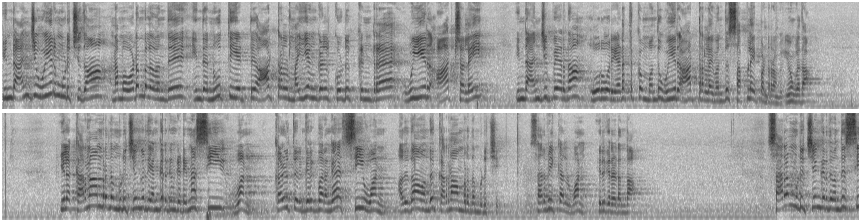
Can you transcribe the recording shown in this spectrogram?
இந்த அஞ்சு உயிர் முடிச்சு தான் நம்ம உடம்புல வந்து இந்த நூற்றி எட்டு ஆற்றல் மையங்கள் கொடுக்கின்ற உயிர் ஆற்றலை இந்த அஞ்சு பேர் தான் ஒரு ஒரு இடத்துக்கும் வந்து உயிர் ஆற்றலை வந்து சப்ளை பண்ணுறவங்க இவங்க தான் இல்லை கர்ணாமிரதம் முடிச்சுங்கிறது எங்கே இருக்குன்னு கேட்டிங்கன்னா சி ஒன் கழுத்து இங்கே இருக்கு பாருங்கள் சி ஒன் அதுதான் வந்து கர்ணாமிரதம் முடிச்சு. சர்விக்கல் ஒன் இருக்கிற இடம் தான் சரம் முடிச்சுங்கிறது வந்து C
